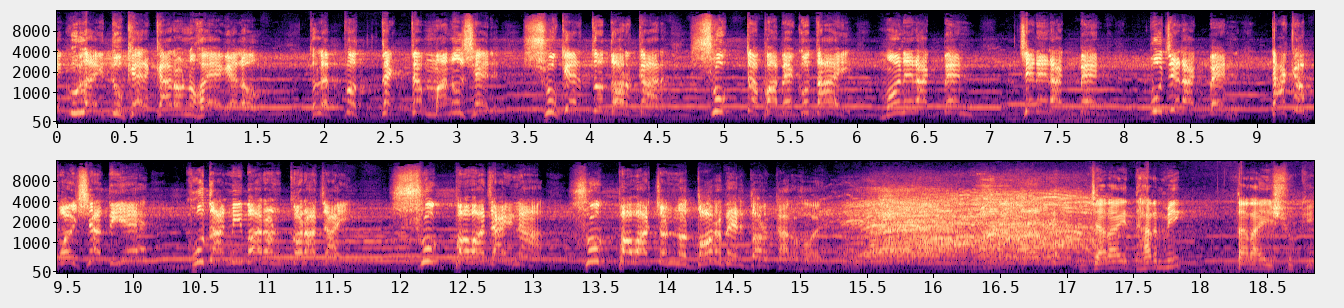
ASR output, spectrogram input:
এগুলাই দুঃখের কারণ হয়ে গেল। তাহলে প্রত্যেকটা মানুষের সুখের তো দরকার। সুখটা পাবে কোথায়? মনে রাখবেন, জেনে রাখবেন, বুঝে রাখবেন। টাকা পয়সা দিয়ে ক্ষুধা নিবারণ করা যায়, সুখ পাওয়া যায় না, সুখ পাওয়ার জন্য ধর্মের দরকার হয়। যারাই ধার্মিক, তারাই সুখী।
